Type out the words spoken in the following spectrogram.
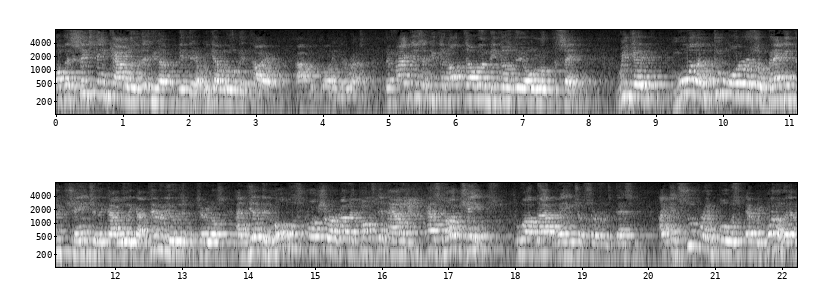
of the 16 catalysts that you have been there, we get a little bit tired after plotting the rest. The fact is that you cannot tell them because they all look the same. We get more than two orders of magnitude change in the catalytic activity of these materials, and yet the local structure around a tungsten atom has not changed. throughout that range of surface density. I can superimpose every one of them,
